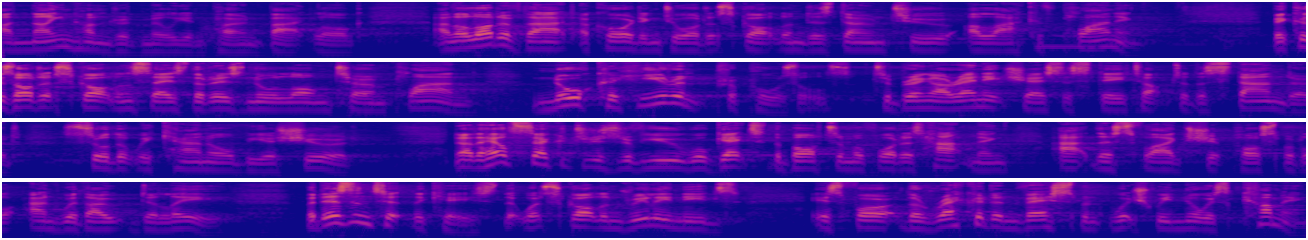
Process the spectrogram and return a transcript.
a 900 million pound backlog. And a lot of that, according to Audit Scotland, is down to a lack of planning. Because Audit Scotland says there is no long-term plan, no coherent proposals to bring our NHS estate up to the standard so that we can all be assured. Now, the Health Secretary's review will get to the bottom of what is happening at this flagship hospital and without delay. But isn't it the case that what Scotland really needs is for the record investment which we know is coming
